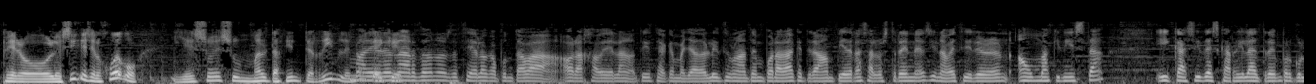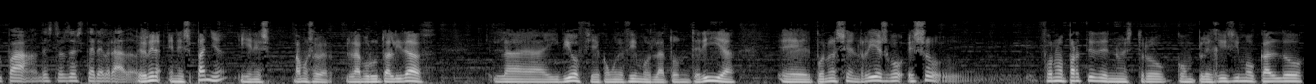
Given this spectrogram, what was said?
pero le sigues el juego. Y eso es un mal también terrible, ¿no? María Leonardo nos decía lo que apuntaba ahora Javier de la noticia, que en Valladolid hizo una temporada que tiraban piedras a los trenes y una vez hirieron a un maquinista y casi descarrila el tren por culpa de estos descerebrados. Pero mira, en España, y en vamos a ver, la brutalidad, la idiocia, como decimos, la tontería, el ponerse en riesgo, eso forma parte de nuestro complejísimo caldo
